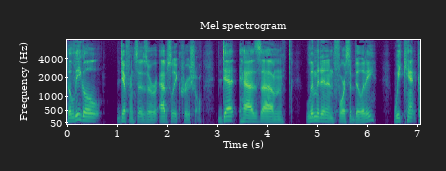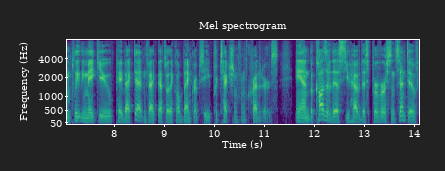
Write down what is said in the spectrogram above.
the legal differences are absolutely crucial. Debt has um, limited enforceability. We can't completely make you pay back debt. In fact, that's why they call bankruptcy protection from creditors. And because of this, you have this perverse incentive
